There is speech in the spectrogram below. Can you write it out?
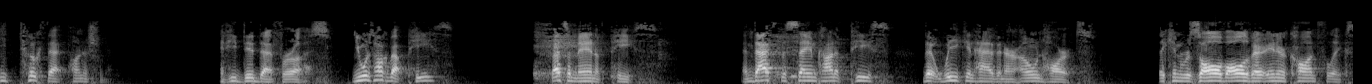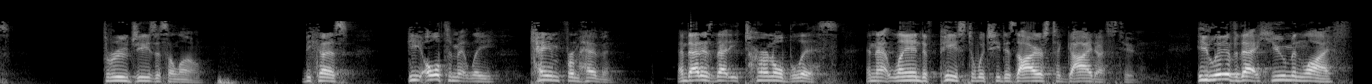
He took that punishment. And he did that for us. You want to talk about peace? That's a man of peace. And that's the same kind of peace that we can have in our own hearts that can resolve all of our inner conflicts through Jesus alone. Because he ultimately came from heaven. And that is that eternal bliss and that land of peace to which he desires to guide us to. He lived that human life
